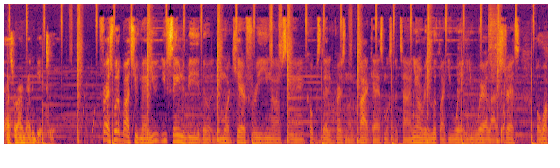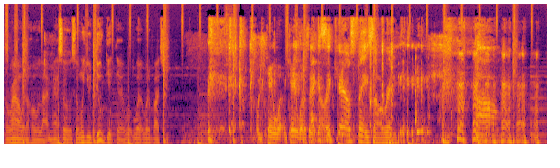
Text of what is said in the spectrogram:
that's where I got to get to. Fresh, what about you, man? You you seem to be the, the more carefree, you know what I'm saying, copacetic person on the podcast most of the time. You don't really look like you wear you wear a lot of stress or walk around with a whole lot, man. So so when you do get there, what what, what about you? Well, you can't, wa- you can't want to say I can see right? Carol's face already. um,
